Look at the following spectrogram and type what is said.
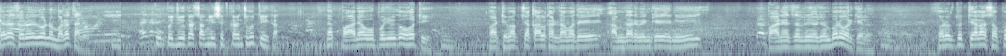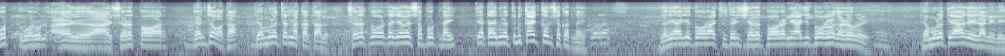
शरद सोनवणे दोन नंबरला चालेल. उपजीविका चांगली शेतकऱ्यांची होती का? नाही पाण्या उपजीविका होती. पाठीमागच्या कालखंडामध्ये आमदार वेंके यांनी पाण्याचं नियोजन बरोबर केलं. परंतु त्याला सपोर्ट वरून शरद पवार यांचा होता. त्यामुळे त्यांना करता आलं. शरद पवारचा ज्यावेळेस सपोर्ट नाही त्या टायमिंगला तुम्ही काहीच करू शकत नाही. जरी अजित पवार असतील तरी शरद पवारांनी अजित पवारला घडवलं आहे त्यामुळं ते आज हे झालेले.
